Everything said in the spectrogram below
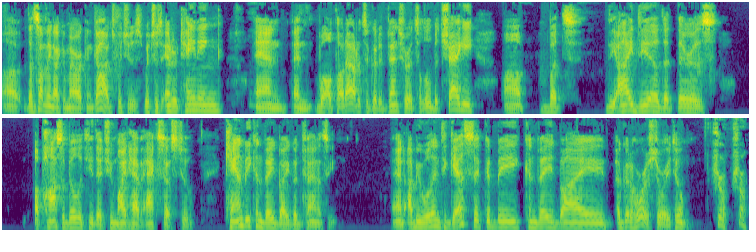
uh, than something like American Gods, which is which is entertaining and and well thought out. It's a good adventure. It's a little bit shaggy, uh, but the idea that there is a possibility that you might have access to can be conveyed by a good fantasy. And I'd be willing to guess it could be conveyed by a good horror story too. Sure, sure.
